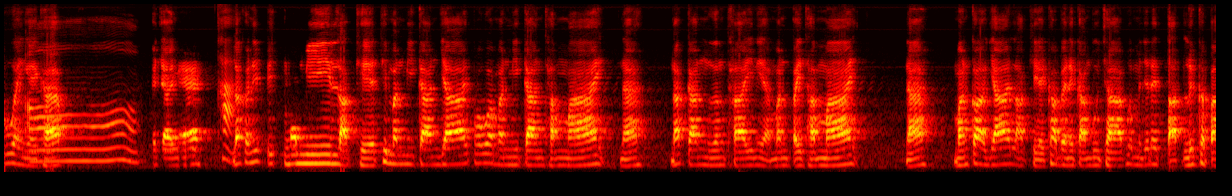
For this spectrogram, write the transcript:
ด้วยไงครับอ๋อเข้าใจไหมค่ะแล้วคราวนี้ปิมันมีหลักเขตที่มันมีการย้าย เพราะว่ามันมีการทำไม้นะ นักการเมืองไทยเนี่ยมันไปทำไม้นะ มันก็ย้ายหลักเขตเข้าไปในกัมพูชา เพื่อมันจะได้ตัดลึกเข้าไป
